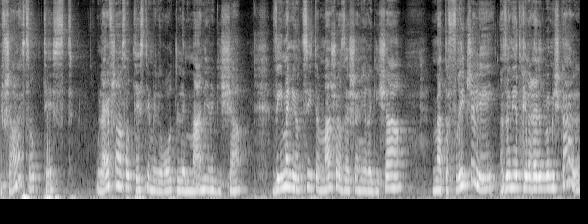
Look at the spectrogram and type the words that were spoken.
אפשר לעשות טסט? אולי אפשר לעשות טסטים ולראות למה אני רגישה? ואם אני אוציא את המשהו הזה שאני רגישה מהתפריט שלי, אז אני אתחיל לרדת במשקל.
